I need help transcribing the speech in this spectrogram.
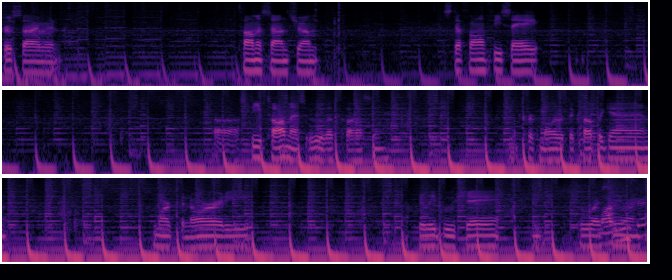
Chris Simon, Thomas Sandstrom, Stefan Fise, uh, Steve Thomas. Ooh, that's classy. Kirk Muller with the cup again. Mark Tenority. Philly Boucher. Who I Bob see Boucher?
